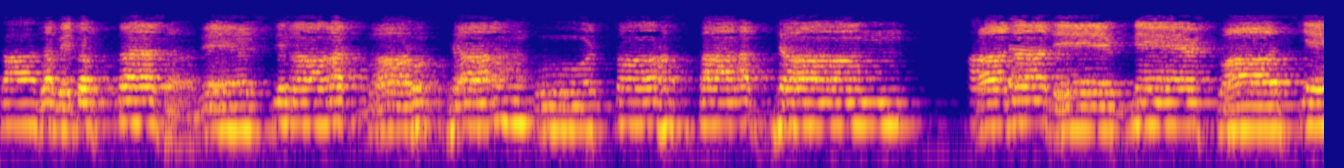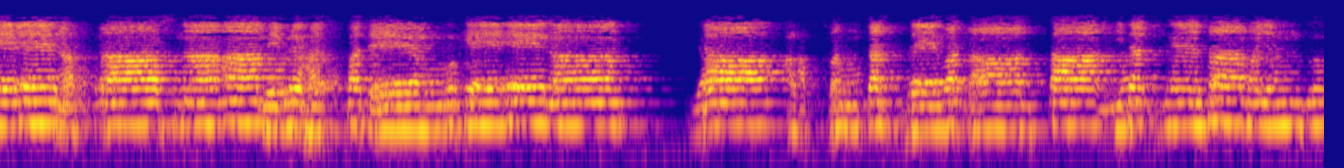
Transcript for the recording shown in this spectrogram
सवितुः प्रसवेश्विनात्बाहुभ्याम् पूष्णो हस्ताभ्याम् आददेग्नेष्वास्येन प्राश्नामि बृहस्पतेर्मुखेन या अप्सन्तद्देवतास्ता इदग्ने समयन्तु।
